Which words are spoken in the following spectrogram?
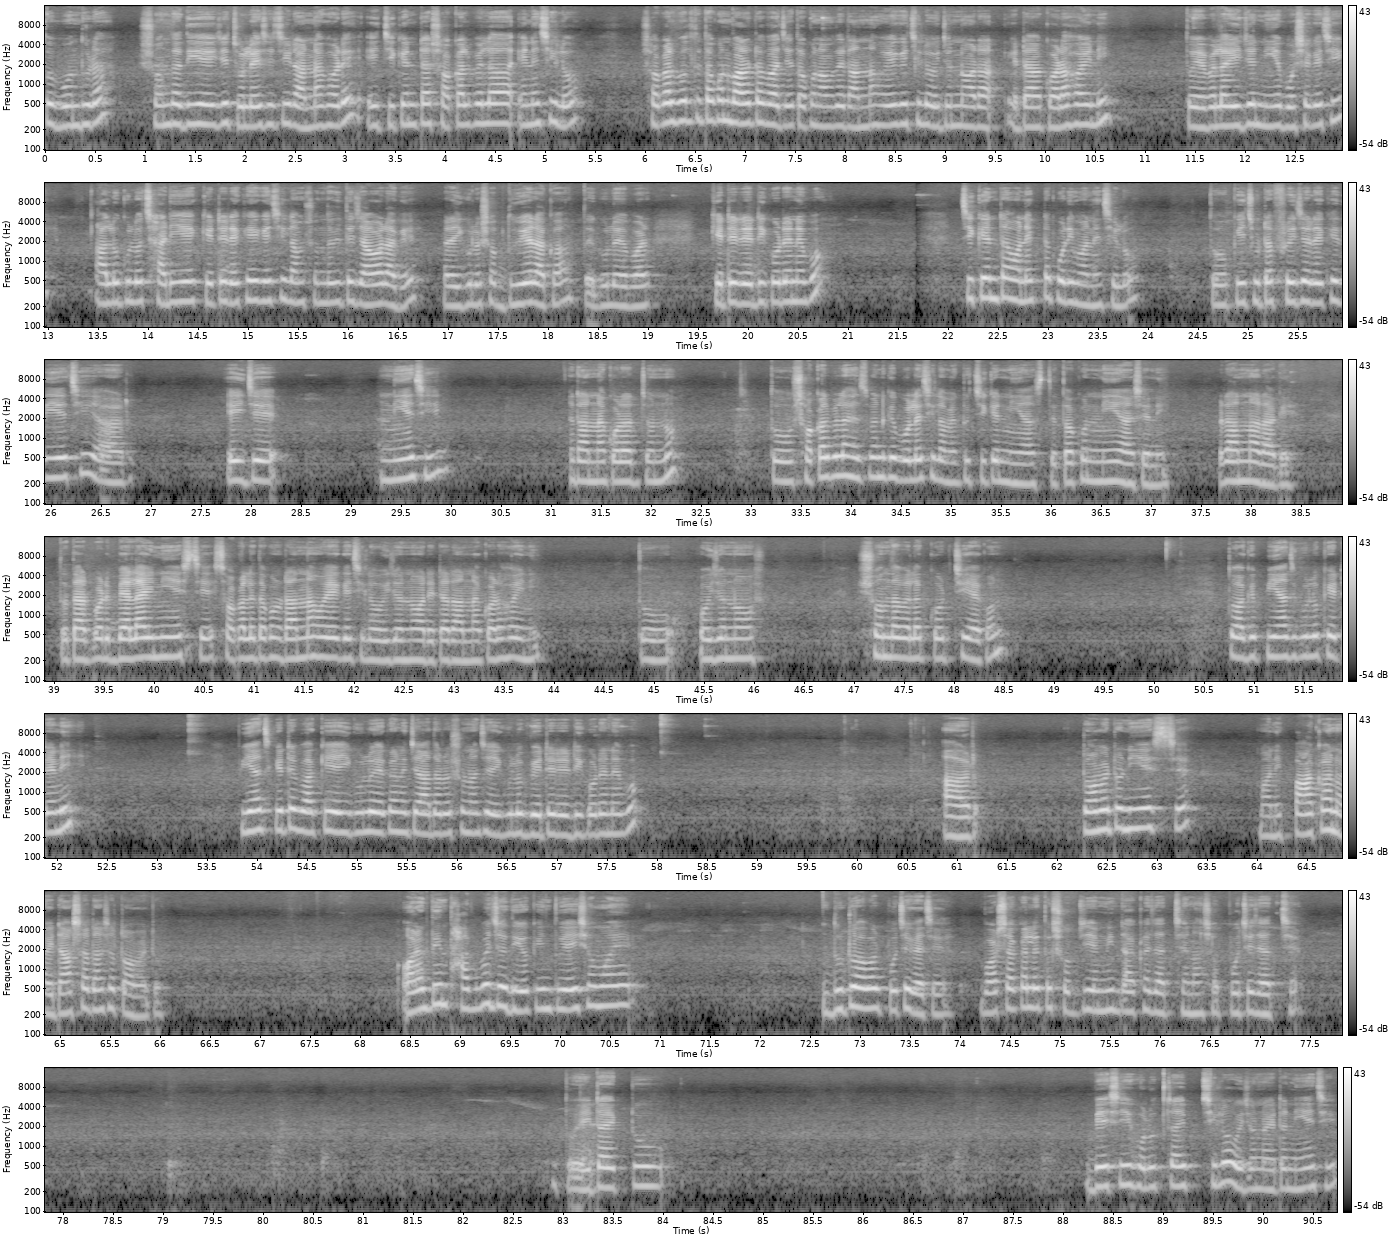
তো বন্ধুরা, সন্ধ্যা দিয়ে এই যে চলে এসেছি রান্নাঘরে। এই চিকেনটা সকালবেলা এনেছিল। সকাল বলতে তখন বারোটা বাজে, তখন আমাদের রান্না হয়ে গেছিল, ওই জন্য আর এটা করা হয়নি। তো এবেলা এই যে নিয়ে বসে গেছি। আলুগুলো ছাড়িয়ে কেটে রেখে গেছিলাম সন্ধ্যা দিতে যাওয়ার আগে। আর এইগুলো সব ধুয়ে রাখা, তো এগুলো এবার কেটে রেডি করে নেব। চিকেনটা অনেকটা পরিমাণে ছিল। তো কিছুটা ফ্রিজে রেখে দিয়েছি, আর এই যে নিয়েছি রান্না করার জন্য। তো সকালবেলা হাজব্যান্ডকে বলেছিলাম একটু চিকেন নিয়ে আসতে, তখন নিয়ে আসেনি রান্নার আগে। তো তারপরে বেলায় নিয়ে এসছে, সকালে তখন রান্না হয়ে গেছিল, ওই জন্য আর এটা রান্না করা হয়নি। তো ওই জন্য সন্ধ্যাবেলা করছি এখন। তো আগে পেঁয়াজগুলো কেটে নিই। পেঁয়াজ কেটে বাকি এইগুলো, এখানে যে আদা রসুন আছে, এইগুলো বেটে রেডি করে নেব। আর টমেটো নিয়ে এসছে মানে পাকা নয়, ডাঁসা ডাঁসা টমেটো। অনেক দিন থাকবে যদিও, কিন্তু এই সময় দুটো আবার পচে গেছে। বর্ষাকালে তো সবজি এমনি রাখা যাচ্ছে না, সব পচে যাচ্ছে। তো এটা একটু বেশি হলুদ টাইপ ছিল, ওই জন্য এটা নিয়েছি।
